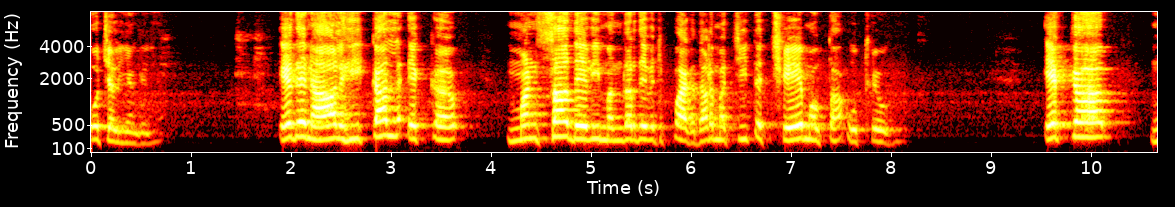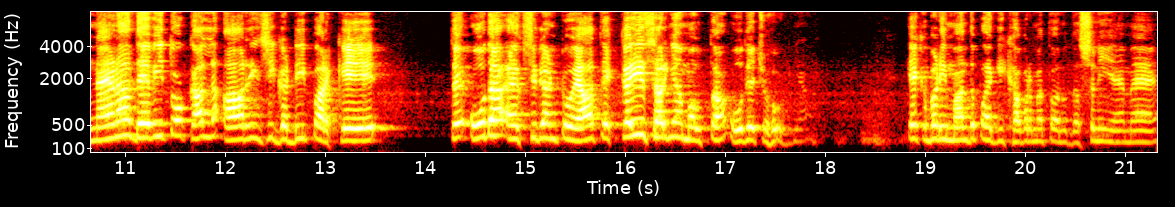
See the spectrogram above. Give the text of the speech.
ਉਹ ਚਲੀਆਂ ਗਈਆਂ। ਇਹਦੇ ਨਾਲ ਹੀ ਕੱਲ ਇੱਕ ਮਨਸਾ ਦੇਵੀ ਮੰਦਿਰ ਦੇ ਵਿੱਚ ਭਗਦੜ ਮੱਚੀ ਤੇ 6 ਮੌਤਾਂ ਉੱਥੇ ਹੋ ਗਈਆਂ। ਇੱਕ ਨੈਣਾ ਦੇਵੀ ਤੋਂ ਕੱਲ ਆ ਰਹੀ ਸੀ ਗੱਡੀ ਭਰ ਕੇ ਤੇ ਉਹਦਾ ਐਕਸੀਡੈਂਟ ਹੋਇਆ ਤੇ ਕਈ ਸਾਰੀਆਂ ਮੌਤਾਂ ਉਹਦੇ ਚ ਹੋ ਗਈਆਂ। ਇੱਕ ਬੜੀ ਮੰਦਭਾਗੀ ਖਬਰ ਮੈਂ ਤੁਹਾਨੂੰ ਦੱਸਣੀ ਹੈ। ਮੈਂ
